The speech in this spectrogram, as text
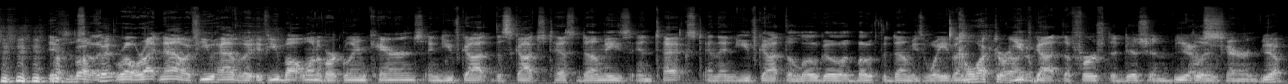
If, so, well, right now, if you have a, if you bought one of our Glencairns and you've got the Scotch Test dummies in text, and then you've got the logo of both the dummies waving, Collector item. You've got the first edition Yes. Glencairn. Yep.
